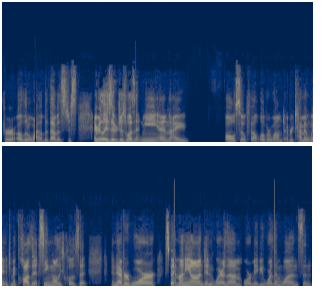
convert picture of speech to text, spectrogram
for a little while but that was just i realized it just wasn't me and i also felt overwhelmed every time I went into my closet, seeing all these clothes that I never wore, spent money on, didn't wear them, or maybe wore them once. And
